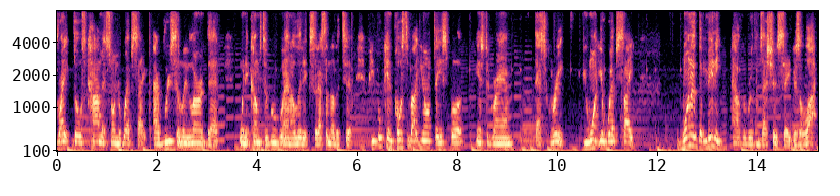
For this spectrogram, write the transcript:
write those comments on the website. I recently learned that when it comes to Google Analytics. So that's another tip. People can post about you on Facebook, Instagram. That's great. If you want your website, one of the many algorithms, I should say, there's a lot,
